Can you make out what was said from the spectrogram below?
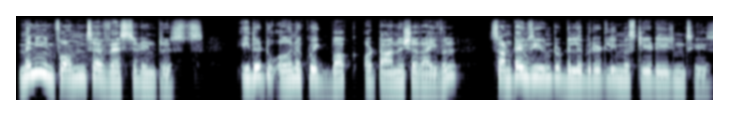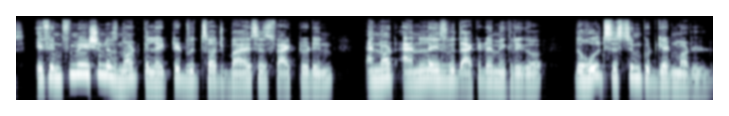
Many informants have vested interests, either to earn a quick buck or tarnish a rival, sometimes even to deliberately mislead agencies. If information is not collected with such biases factored in and not analyzed with academic rigor, the whole system could get muddled.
